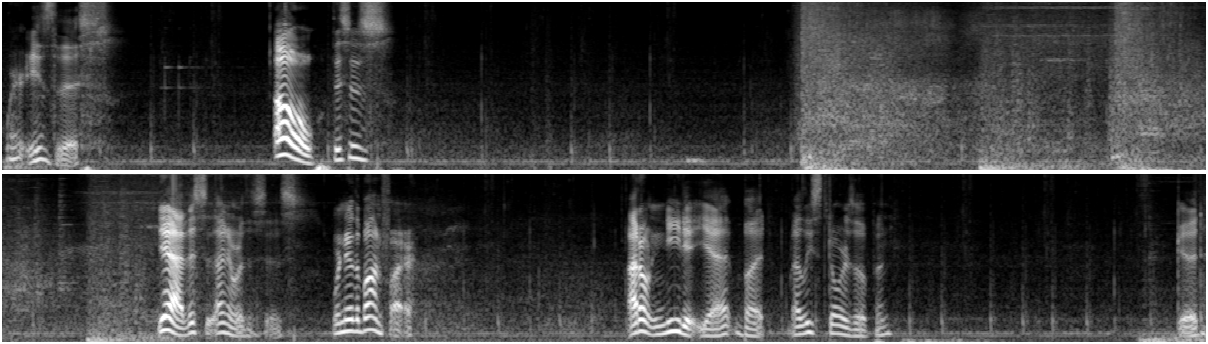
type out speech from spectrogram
Where is this? Oh, this is... Yeah, this is, I know where this is. We're near the bonfire. I don't need it yet, but at least the door is open. Good.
